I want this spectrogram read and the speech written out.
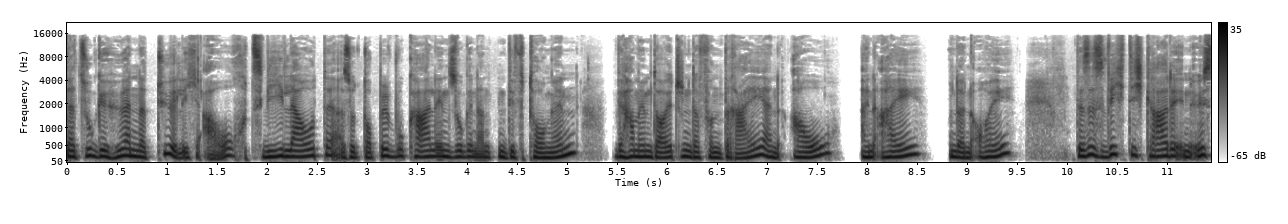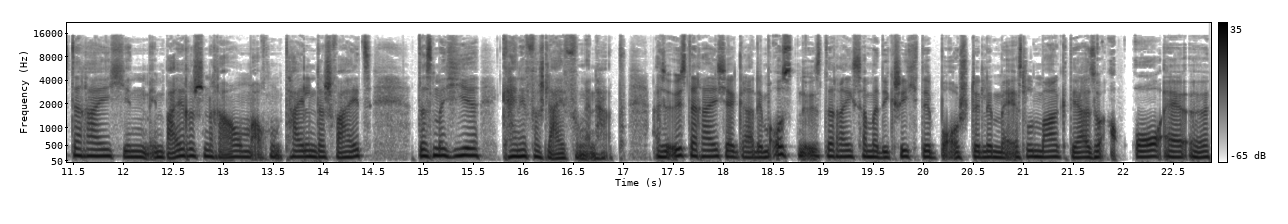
Dazu gehören natürlich auch Zwielaute, also Doppelvokale in sogenannten Diphthongen. Wir haben im Deutschen davon drei, ein Au, ein Ei und ein Eu. Das ist wichtig, gerade in Österreich, in, im bayerischen Raum, auch in Teilen der Schweiz, dass man hier keine Verschleifungen hat. Also Österreicher, gerade im Osten Österreichs haben wir die Geschichte Baustelle Mäselmarkt, ja, also O, Ä, Ö.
